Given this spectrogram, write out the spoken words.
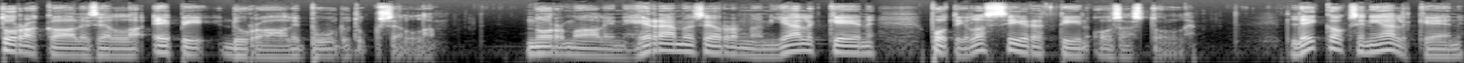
torakaalisella epiduraalipuudutuksella. Normaalin heräämöseurannan jälkeen potilas siirrettiin osastolle. Leikkauksen jälkeen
